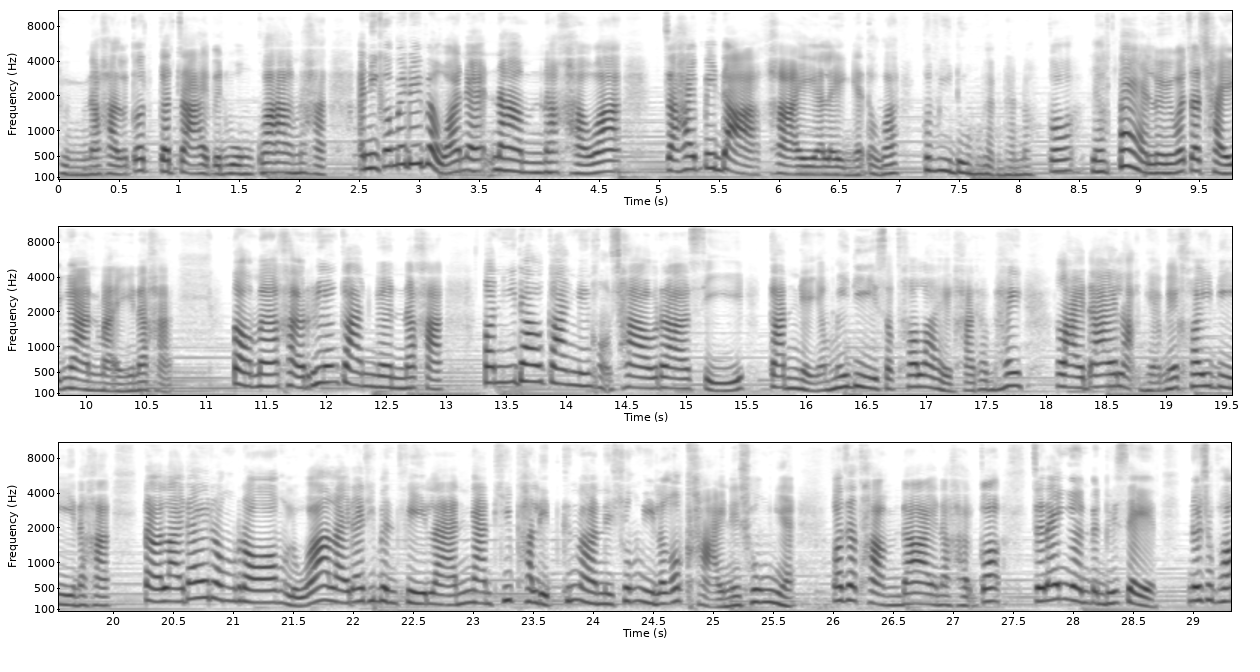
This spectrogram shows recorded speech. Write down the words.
ถึงนะคะ แล้วก็กระจายเป็นวงกว้างนะคะ อันนี้ก็ไม่ได้แบบว่าแนะนำนะคะว่าจะให้ไปด่าใครอะไรอย่างเงี้ยแต่ว่าก็มีดวงแบบนั้นเนาะก็แล้วแต่เลยว่าจะใช้งานไหมนะคะ ต่อมาค่ะเรื่องการเงินนะคะ ตอนนี้ดาวการเงินของชาวราศีกันย์เนี่ยยังไม่ดีสักเท่าไหร่ค่ะทำให้รายได้หลักเนี่ยไม่ค่อยดีนะคะ แต่รายได้รองๆหรือว่ารายได้ที่เป็นฟรีแลนซ์งานที่ผลิตขึ้นมาในช่วงนี้แล้วก็ขายในช่วงเนี้ยก็จะทำได้นะคะ ก็จะได้เงินเป็นพิเศษ โดยเฉพาะ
